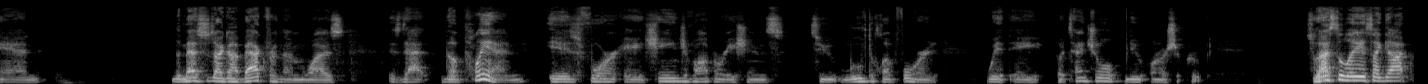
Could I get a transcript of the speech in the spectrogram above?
And the message I got back from them was is that the plan is for a change of operations to move the club forward with a potential new ownership group. So that's the latest I got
